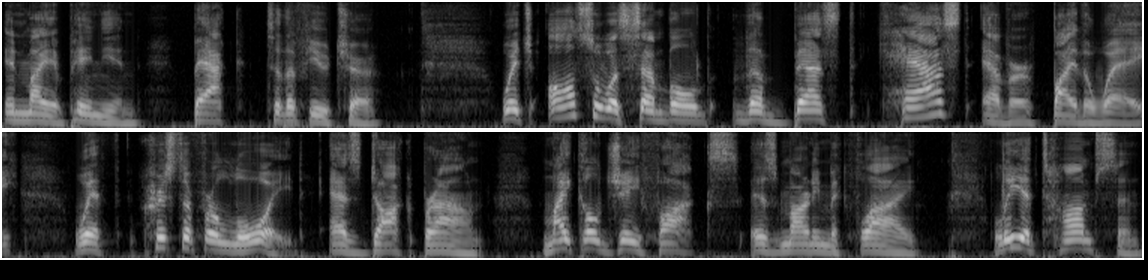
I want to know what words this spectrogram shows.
in my opinion, Back to the Future, which also assembled the best cast ever, by the way, with Christopher Lloyd as Doc Brown, Michael J. Fox as Marty McFly, Lea Thompson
